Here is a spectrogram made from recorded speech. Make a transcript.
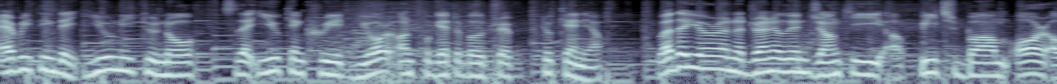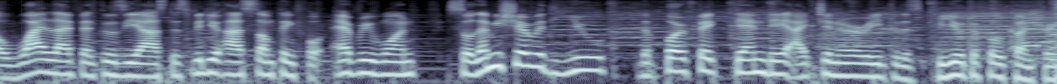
everything that you need to know so that you can create your unforgettable trip to Kenya. Whether you're an adrenaline junkie, a beach bum, or a wildlife enthusiast, this video has something for everyone. So let me share with you the perfect 10-day itinerary to this beautiful country.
